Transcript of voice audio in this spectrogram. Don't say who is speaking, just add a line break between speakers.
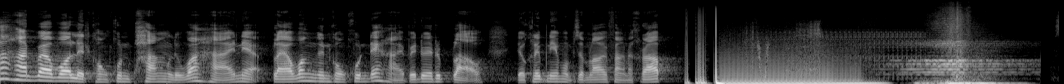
ถ้าฮาร์ดแวร์วอลเล็ตของคุณพังหรือว่าหายเนี่ย แปลว่าเงินของคุณได้หายไปด้วยหรือเปล่า เดี๋ยวคลิปนี้ผมจะเล่าให้ฟังนะครับ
